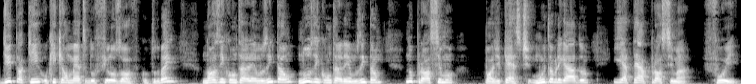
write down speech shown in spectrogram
dito aqui o que é um método filosófico, tudo bem? Nós encontraremos então, nos encontraremos então no próximo podcast. Muito obrigado e até a próxima. Fui!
